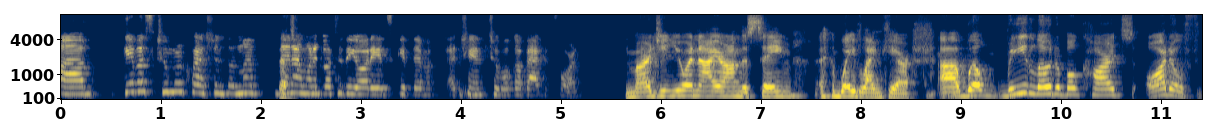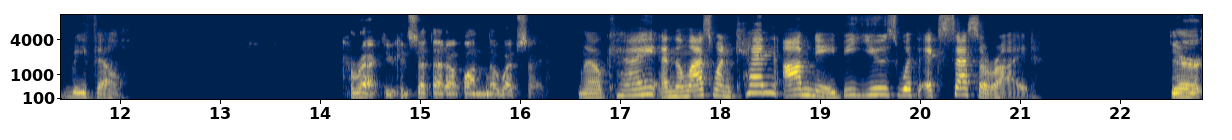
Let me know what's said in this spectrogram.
um, give us two more questions and let, then I wanna go to the audience, give them a- a chance to, we'll go back and forth. Margie, you and I are on the same wavelength here. Uh, will reloadable cards auto refill? Correct. You can set that up on the website. Okay, and the last one, can OMNY be used with Access-a-Ride? There,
